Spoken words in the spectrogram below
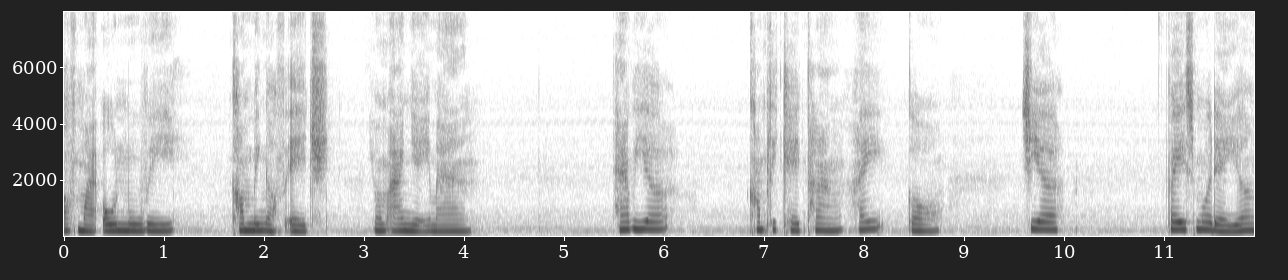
of my own movie coming of age ខ្ញុំអាចនិយាយបានថាវា complicate ខ្លាំងហើយក៏ជា face មួយដែលយើង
